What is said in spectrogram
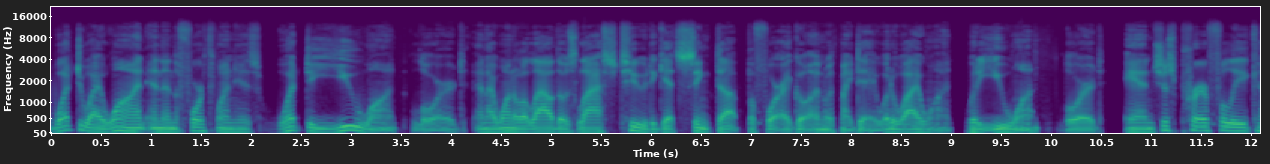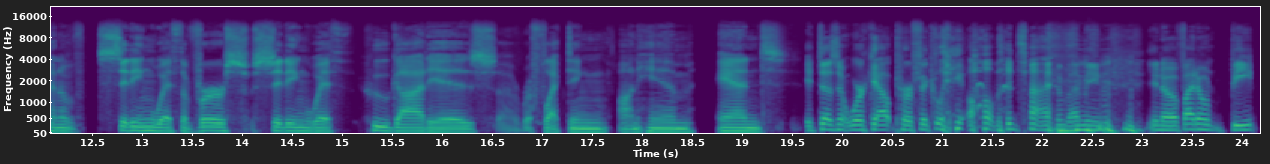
What do I want? And then the fourth one is, what do you want, Lord? And I want to allow those last two to get synced up before I go on with my day. What do I want? What do you want, Lord? And just prayerfully kind of sitting with a verse, sitting with who God is, uh, reflecting on Him. And it doesn't work out perfectly all the time. I mean, you know, if I don't beat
